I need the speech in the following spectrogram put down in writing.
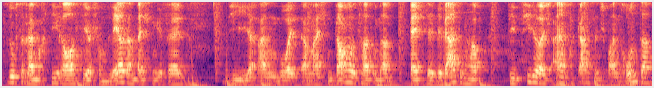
Sucht euch einfach die raus, die euch vom Layout am besten gefällt, die ihr am, wo ihr am meisten Downloads hat und am beste Bewertung habt. Die zieht ihr euch einfach ganz entspannt runter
